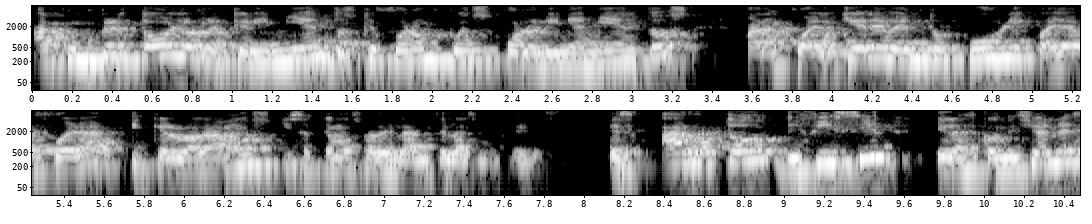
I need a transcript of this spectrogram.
a cumplir todos los requerimientos que fueron puestos por los lineamientos para cualquier evento público allá afuera y que lo hagamos y saquemos adelante las mujeres. Es harto, difícil y las condiciones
